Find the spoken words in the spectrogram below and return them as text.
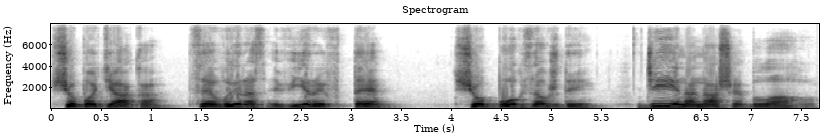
що подяка це вираз віри в те, що Бог завжди діє на наше благо.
